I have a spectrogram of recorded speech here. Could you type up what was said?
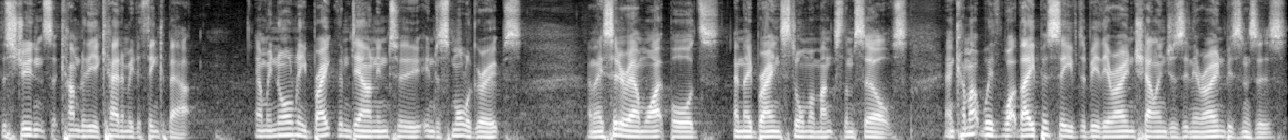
the students that come to the academy to think about. And we normally break them down into, into smaller groups and they sit around whiteboards and they brainstorm amongst themselves and come up with what they perceive to be their own challenges in their own businesses.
